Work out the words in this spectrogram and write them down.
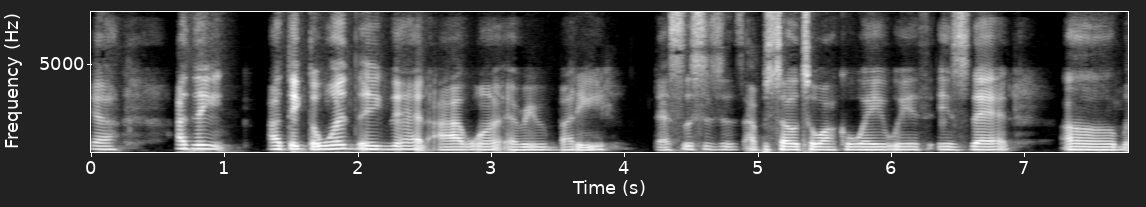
Yeah, I think I think the one thing that I want everybody that's listening to this episode to walk away with is that um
